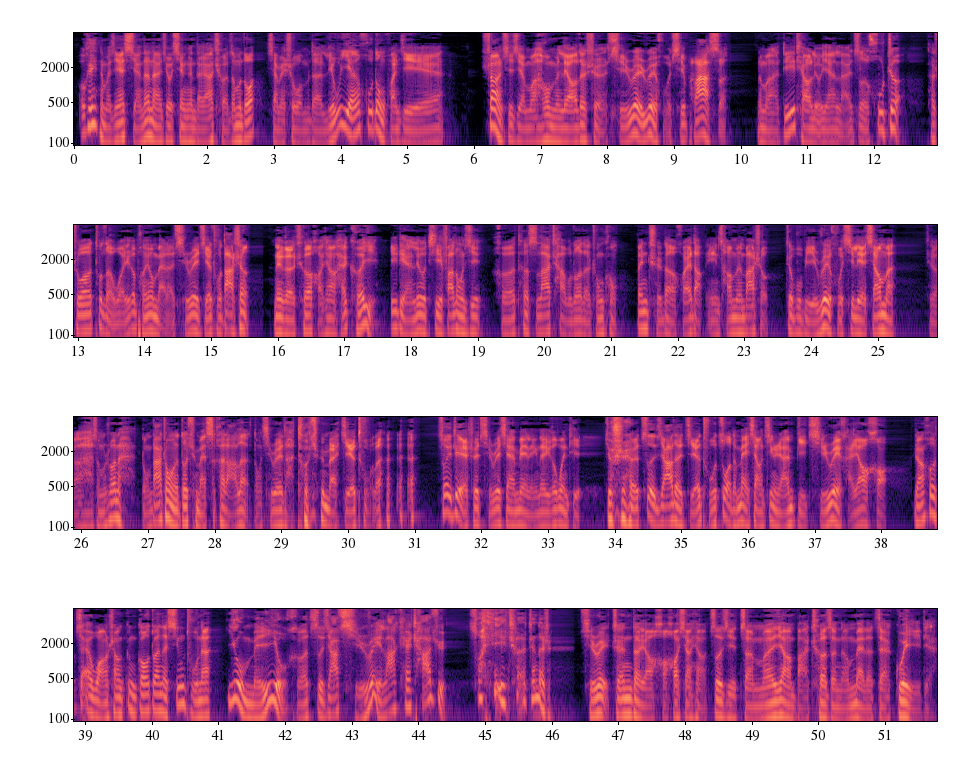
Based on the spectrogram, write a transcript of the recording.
OK，那么今天闲的呢，就先跟大家扯这么多。下面是我们的留言互动环节。上期节目啊，我们聊的是奇瑞瑞虎7 Plus。那么第一条留言来自沪浙，他说：“兔子，我一个朋友买了奇瑞捷途大圣，那个车好像还可以，1.6T 发动机。”和特斯拉差不多的中控，奔驰的怀档隐藏门把手，这不比瑞虎系列香吗？这个怎么说呢？懂大众的都去买斯柯达了，懂奇瑞的都去买捷途了。所以这也是奇瑞现在面临的一个问题，就是自家的捷途做的卖相竟然比奇瑞还要好，然后再往上更高端的星途呢，又没有和自家奇瑞拉开差距，所以这真的是。奇瑞真的要好好想想自己怎么样把车子能卖的再贵一点。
